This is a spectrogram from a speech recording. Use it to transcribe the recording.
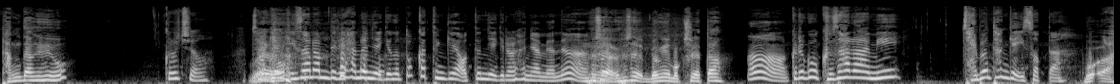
당당해요? 그렇죠. 자기 이 사람들이 하는 얘기는 똑같은 게 어떤 얘기를 하냐면은 회사, 회사 명예 먹칠했다? 어 그리고 그 사람이 잘못한 게 있었다. 뭐, 아,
